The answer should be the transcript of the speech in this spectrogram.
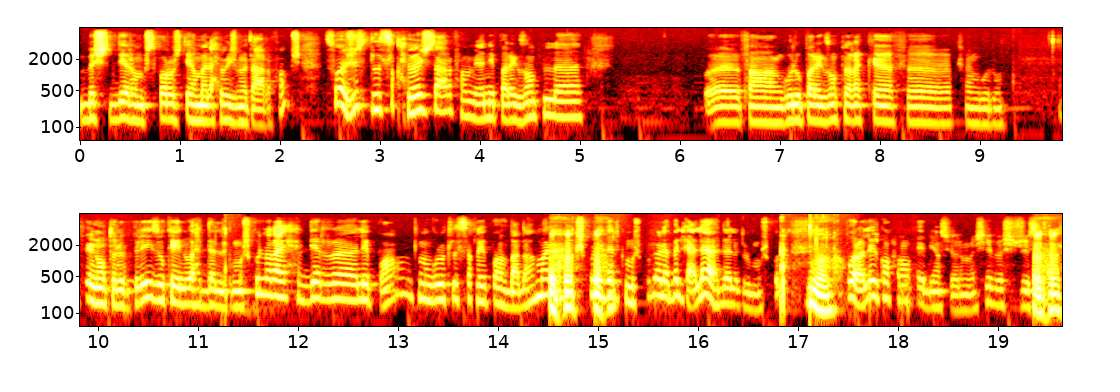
باش ديرهم باش ت projeter هم على حوايج ما تعرفهمش soit juste تلصق حوايج تعرفهم. يعني par exemple فنقولوا par exemple راك في كيف نقولوا une entreprise وكاين واحد دار لك مشكل رايح دير les points. كيما نقولوا تلصق les points في بعضها ما على شكون اللي دار لك المشكل على بالك علاه دار لك المشكل pour عليه الـ confronter bien sûr ماشي باش juste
